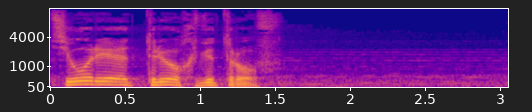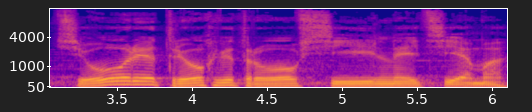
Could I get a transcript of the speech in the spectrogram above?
Теория трех ветров». «Теория трех ветров – сильная тема»,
